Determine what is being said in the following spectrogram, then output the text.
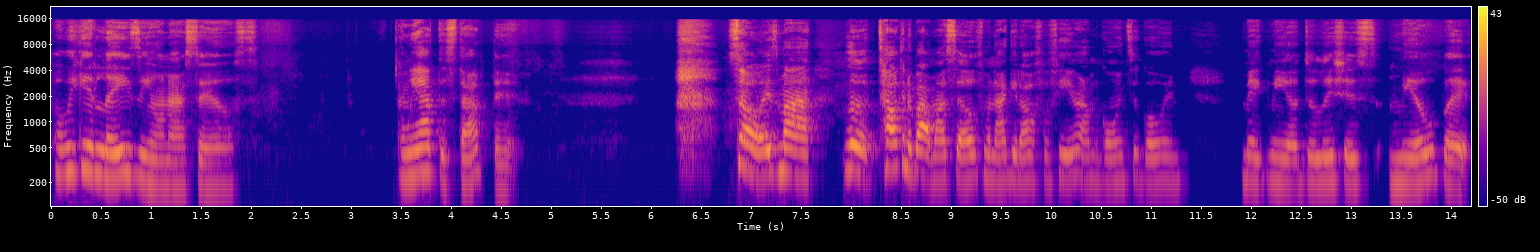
But we get lazy on ourselves. And we have to stop that. So it's my look talking about myself when I get off of here. I'm going to go and make me a delicious meal, but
